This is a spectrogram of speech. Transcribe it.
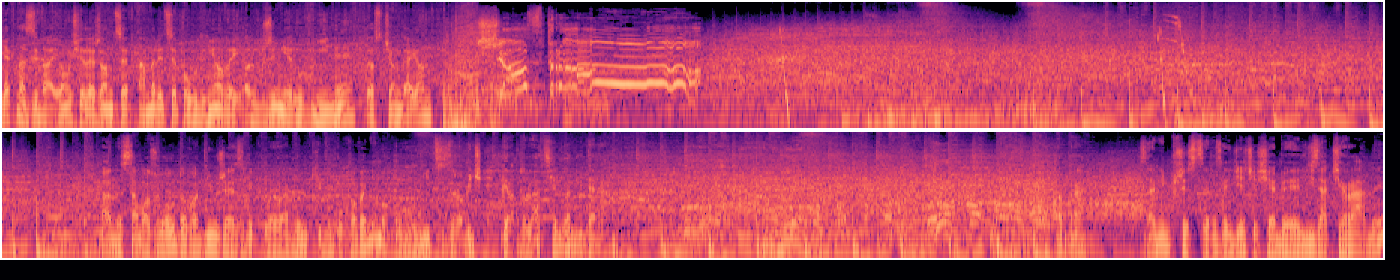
Jak nazywają się leżące w Ameryce Południowej olbrzymie równiny, rozciągające Siostro! Pan Samozło udowodnił, że zwykłe ładunki wybuchowe nie mogą mu nic zrobić. Gratulacje dla lidera. Dobra, zanim wszyscy rozejdziecie się, by lizać rany,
